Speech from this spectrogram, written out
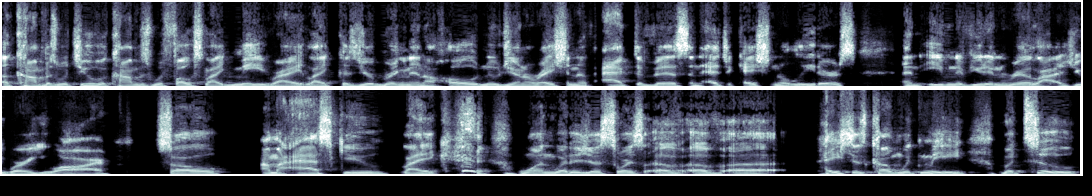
accomplish what you've accomplished with folks like me, right? Like, because you're bringing in a whole new generation of activists and educational leaders. And even if you didn't realize you where you are, so I'm gonna ask you, like, one, what is your source of of uh, patience come with me? But two,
